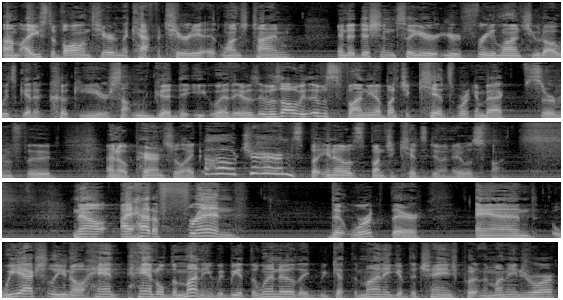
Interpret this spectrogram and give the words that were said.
um, I used to volunteer in the cafeteria at lunchtime. In addition to your, your free lunch, you would always get a cookie or something good to eat with. It was, it was always, it was fun. You know, a bunch of kids working back serving food. I know parents are like, oh, germs. But, you know, it was a bunch of kids doing it. It was fun. Now, I had a friend that worked there and we actually, you know, hand, handled the money. We'd be at the window, we'd get the money, give the change, put it in the money drawer.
